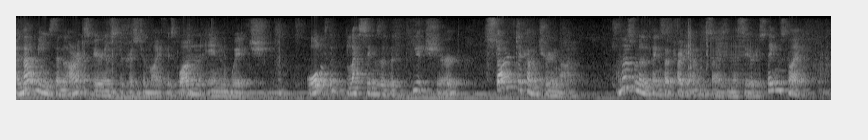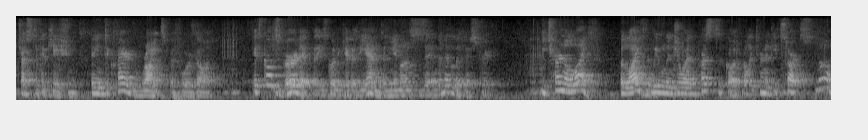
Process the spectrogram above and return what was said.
And that means then that our experience of the Christian life is one in which all of the blessings of the future start to come true now. That's one of the things I've tried to emphasize in this series. Things like justification, being declared right before God. It's God's verdict that He's going to give at the end, and He announces it in the middle of history eternal life, the life that we will enjoy in the presence of God for all eternity, it starts now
